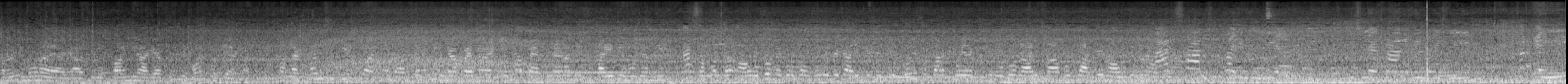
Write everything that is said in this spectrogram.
ਪਾਣੀ ਹੁਣ ਆਇਆਗਾ ਜਦੋਂ ਪਾਣੀ ਆ ਗਿਆ ਤੁਸੀਂ ਬਹੁਤ ਟੁੱਟਿਆਗਾ ਤਾਂ ਲੱਗਦਾ ਨਹੀਂ ਸੀ ਕਿ ਇਸ ਵਾਰ ਤੋਂ ਦਸ ਦਿਨ ਮਹੀਨਾ ਪਹਿਲਾਂ ਇਹਨਾਂ ਪਾਈਪਲਾਈਨਾਂ ਦੀ ਸਫ਼ਾਈ ਵੀ ਹੋ ਜਾਂਦੀ ਤਾਂ ਮਤਲਬ ਆ ਉਦੋਂ ਨਗਰ ਕੌਂਸਲ ਦੇ ਅਧਿਕਾਰੀ ਕਿਤੇ ਸੀ ਉਦੋਂ ਨਹੀਂ ਸੰਪਰਕ ਹੋਇਆ ਕਿ ਉਦੋਂ ਨਾਲ ਹੀ ਸਾਫ਼ ਹੋ ਕੇ ਨਾਲ ਦੇ ਹਰ ਸਾਲ ਸਫ਼ਾਈ ਹੁੰਦੀ ਹੈ ਪਿਛਲੇ ਸਾਲ ਵੀ ਹੋਈ ਸੀ ਪਰ ਇੰਨੀ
